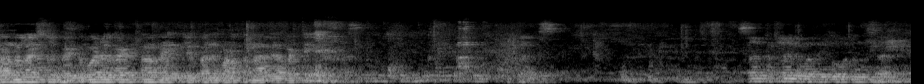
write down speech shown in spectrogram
రెండు లక్షలు పెట్టుబడులు పెట్టడం రైతులు ఇబ్బంది పడుతున్నారు కాబట్టి సార్ అట్లాగే మనకి ఇంకొకటి ఉంది సార్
